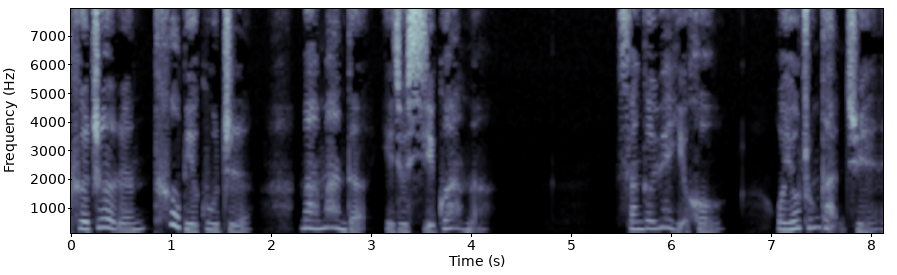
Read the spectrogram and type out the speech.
可这人特别固执，慢慢的。也就习惯了。三个月以后，我有种感觉，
